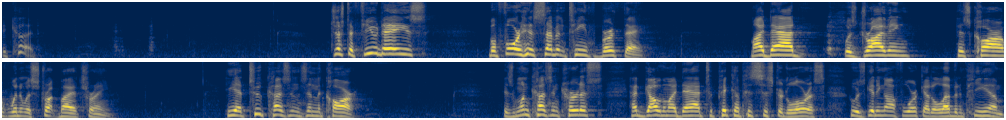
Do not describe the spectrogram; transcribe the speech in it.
It could. Just a few days before his 17th birthday, my dad was driving his car when it was struck by a train. He had two cousins in the car. His one cousin, Curtis, had gone with my dad to pick up his sister, Dolores, who was getting off work at 11 p.m.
